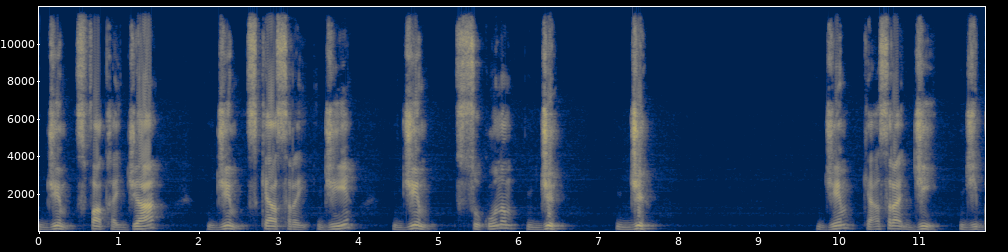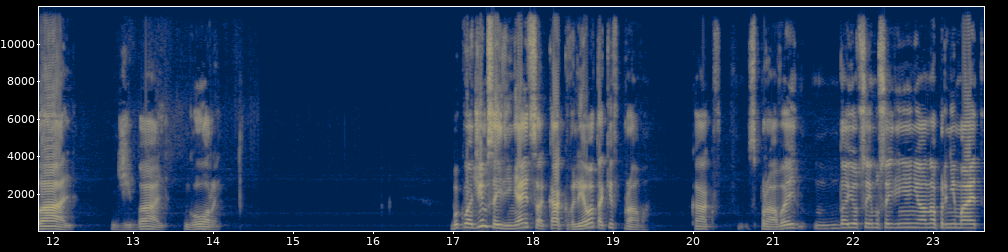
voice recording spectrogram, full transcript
джим с фатхой джа, джим с кясрой джи, джим с сукуном дж. Дж. Джим, кясра, джи. Джибаль. Джибаль. Горы. Буква джим соединяется как влево, так и вправо. Как справа дается ему соединение, она принимает,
